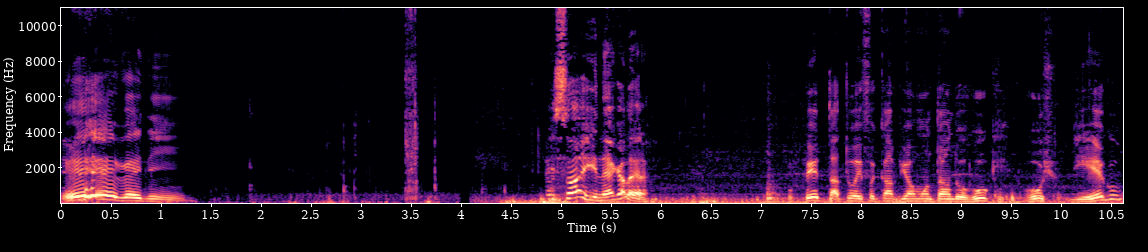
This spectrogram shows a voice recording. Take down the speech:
Ei, verdinho. É isso aí, né, galera? O Pedro Tatu aí foi campeão montando o Hulk roxo Diego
